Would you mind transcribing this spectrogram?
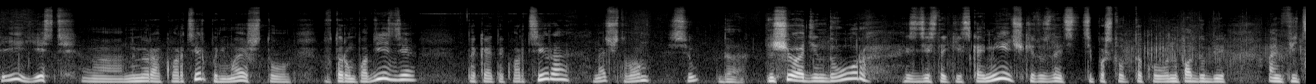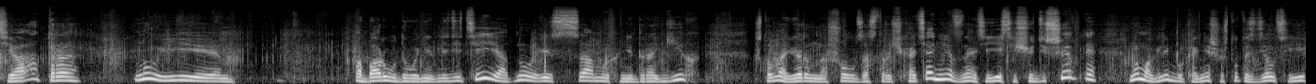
И есть э, номера квартир. Понимаешь, что во втором подъезде такая-то квартира, значит, вам сюда. Еще один двор. Здесь такие скамеечки. Тут, знаете, типа что-то такого наподобие амфитеатра. Ну и оборудование для детей одно из самых недорогих, что, наверное, нашел застройщик. Хотя нет, знаете, есть еще дешевле, но могли бы, конечно, что-то сделать и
